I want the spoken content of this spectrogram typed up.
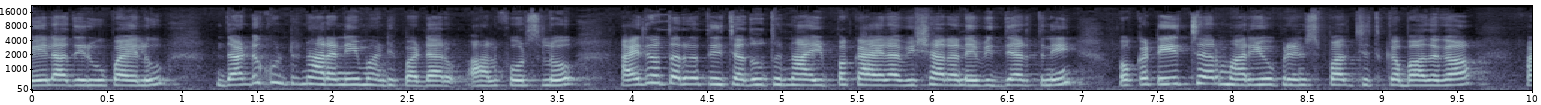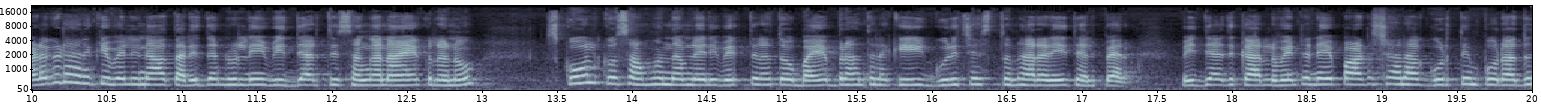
వేలాది రూపాయలు దండుకుంటున్నారని మండిపడ్డారు. ఆల్ఫోర్స్లో ఐదో తరగతి చదువుతున్న ఇప్పకాయల విశాల్ అనే విద్యార్థిని ఒక టీచర్ మరియు ప్రిన్సిపాల్ చితకబాధగా అడగడానికి వెళ్ళిన తల్లిదండ్రుల్ని విద్యార్థి సంఘ నాయకులను స్కూల్కు సంబంధం లేని వ్యక్తులతో భయభ్రాంతులకి గురి చేస్తున్నారని తెలిపారు. విద్యాధికారులు వెంటనే పాఠశాల గుర్తింపు రద్దు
